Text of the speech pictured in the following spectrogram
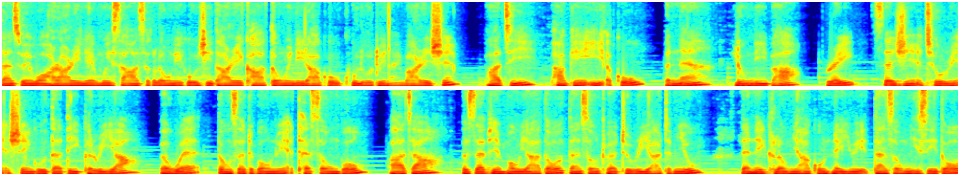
တန်ဆွဲဝါဟာရာတွေနဲ့မွေစားစကလုံးတွေကိုရေးသားတဲ့အခါသုံးဝင်နေတာကိုအခုလိုတွေ့နိုင်ပါတယ်ရှင်။ဘာကြီးဖခင်ဤအကိုဗနန်လူနီပါ break ဆက်ရင်အချိုရင်အရှိန်ကိုတတ်သည့်ကရိယာ ဘဝက်32ပုံတွင်အထက်ဆုံးပုံဘာကြောင့်ပါဇက်ဖြင့်မှုံရသောတန်ဆုံထွက်ဒူရိယာတစ်မျိုးလက်နှိပ်ခလုံးများကိုနှိပ်၍တန်ဆုံမြည်စေသော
